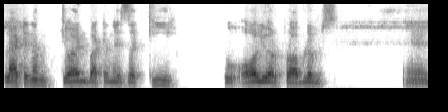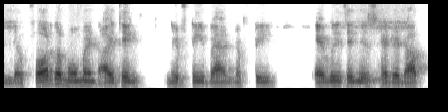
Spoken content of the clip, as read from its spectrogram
platinum join button is a key to all your problems. And uh, for the moment, I think Nifty, Bank Nifty, everything is headed up.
